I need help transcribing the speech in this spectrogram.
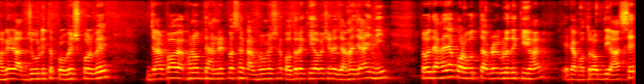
ভাগের রাজ্যগুলিতে প্রবেশ করবে। যার প্রভাব এখন অবধি হান্ড্রেড পার্সেন্ট কনফার্মেশন কতটা কী হবে সেটা জানা যায়নি। তবে দেখা যাক পরবর্তী আপডেটগুলোতে কী হয়, এটা কতটা অবধি আসে।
